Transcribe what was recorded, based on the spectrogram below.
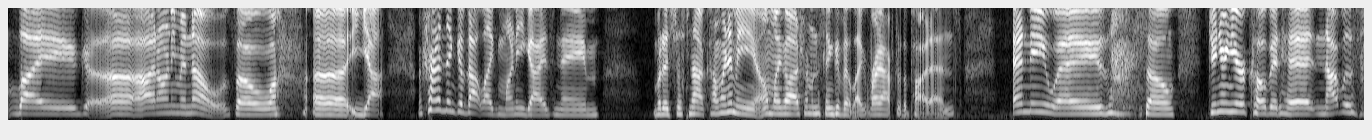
like uh, I don't even know. So uh, yeah, I'm trying to think of that like money guy's name, but it's just not coming to me. Oh my gosh, I'm gonna think of it like right after the pod ends. Anyways, so junior year COVID hit, and that was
